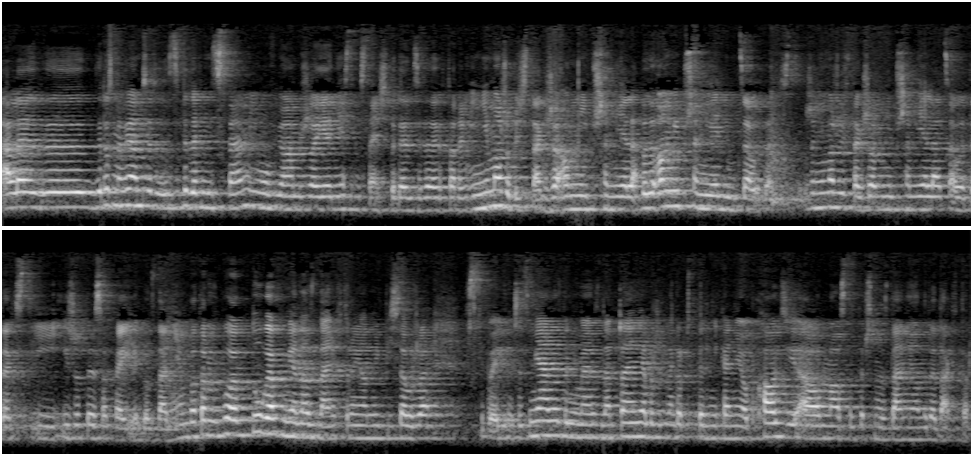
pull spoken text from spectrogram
ale y, rozmawiałam z, z, wydawnictwem i mówiłam, że ja nie jestem w stanie się dogadać z redaktorem i nie może być tak, że on mi przemiela, bo on mi przemielił cały tekst, że nie może być tak, że on mi przemiela cały tekst i, i że to jest okej okay, jego zdaniem, bo tam była długa wymiana zdań, w której on mi pisał, że wszystkie pojedyncze zmiany to nie mają znaczenia, bo żadnego czytelnika nie obchodzi, a on ma ostateczne zdanie, on redaktor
